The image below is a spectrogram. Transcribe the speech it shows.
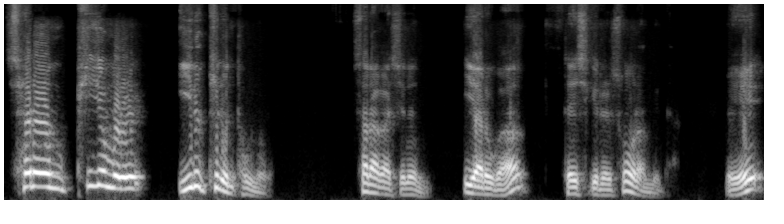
새로운 피조물을 일으키는 통로 살아가시는 이 하루가 되시기를 소원합니다. 예.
